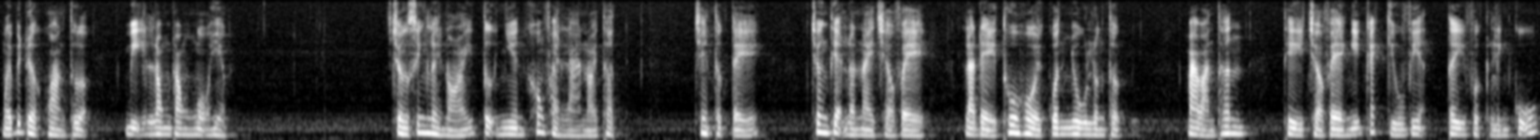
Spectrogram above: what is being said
Mới biết được hoàng thượng bị long đong ngộ hiểm. Trường sinh lời nói tự nhiên không phải là nói thật. Trên thực tế, Trương Thiện lần này trở về Là để thu hồi quân nhu lương thực, Mà bản thân thì trở về nghĩ cách cứu viện Tây vực lính cũ.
